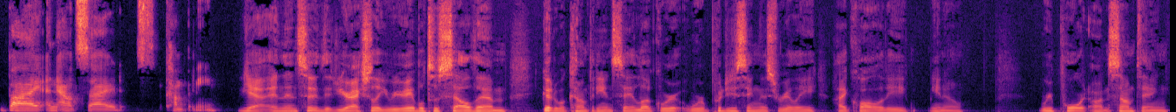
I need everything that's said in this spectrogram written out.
by an outside company. Yeah, and then so that you're actually you're able to sell them, go to a company and say, "Look, we're we're producing this really high quality, you know, report on something."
